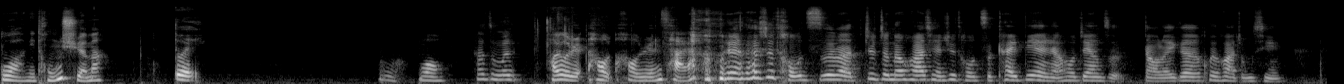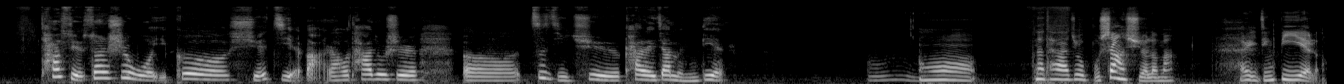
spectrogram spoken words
哇，你同学吗？对。哇哇，他怎么好有人好好人才啊？对呀，他是投资了，就真的花钱去投资开店，然后这样子搞了一个绘画中心。她也算是我一个学姐吧，然后她就是，呃，自己去开了一家门店。哦，那她就不上学了吗？还是已经毕业了？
